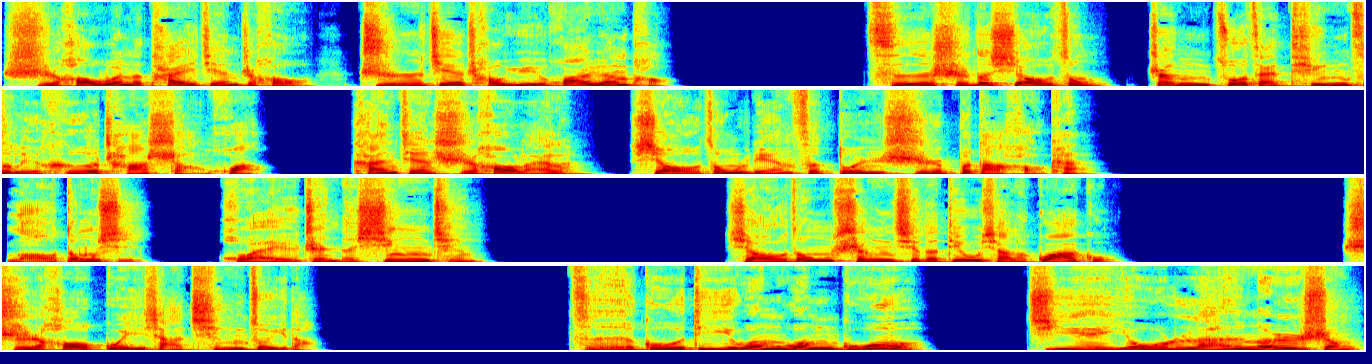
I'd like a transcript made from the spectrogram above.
史浩问了太监之后，直接朝御花园跑。此时的孝宗正坐在亭子里喝茶赏花，看见石浩来了，孝宗脸色顿时不大好看。老东西，坏朕的心情！孝宗生气的丢下了瓜果。石浩跪下请罪道：“自古帝王亡国，皆由懒而生。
